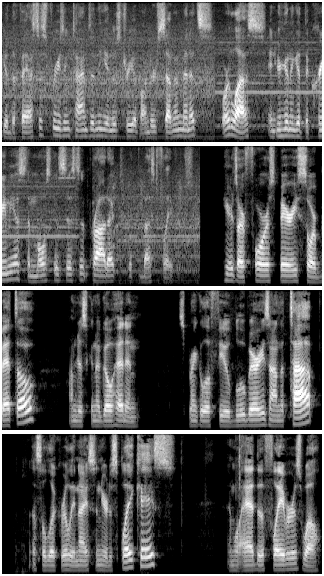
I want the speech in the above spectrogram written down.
You have the fastest freezing times in the industry of under seven minutes or less, and you're gonna get the creamiest and most consistent product with the best flavors. Here's our forest berry sorbetto. I'm just going to go ahead and sprinkle a few blueberries on the top. This will look really nice in your display case and we'll add to the flavor as well.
